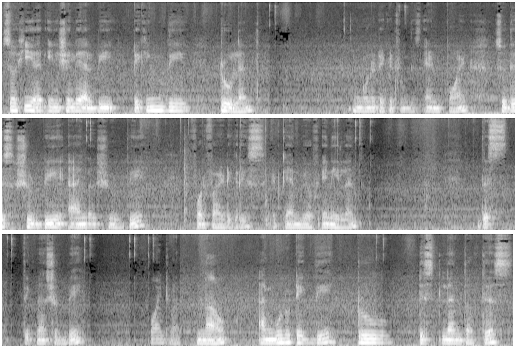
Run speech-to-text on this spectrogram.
So here initially I'll be taking the true length. I'm going to take it from this end point. So this should be angle should be 45 degrees. It can be of any length. This thickness should be 0.1 now I'm going to take the true dist length of this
